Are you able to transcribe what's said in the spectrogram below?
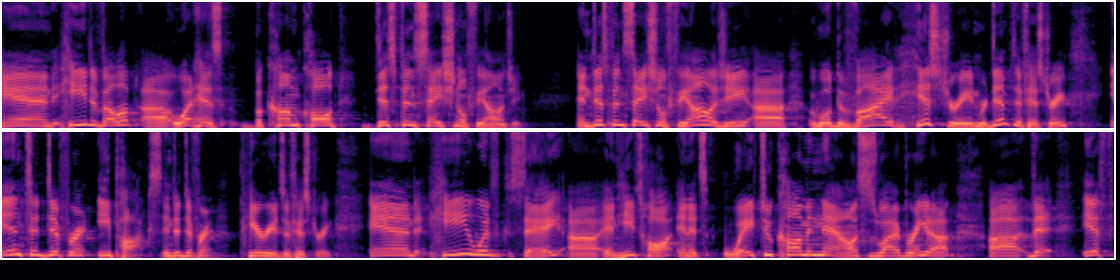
and he developed uh, what has become called dispensational theology. And dispensational theology uh, will divide history and redemptive history into different epochs, into different periods of history. And he would say, uh, and he taught, and it's way too common now, this is why I bring it up, uh, that if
